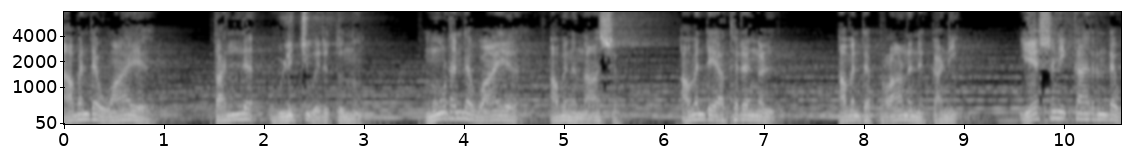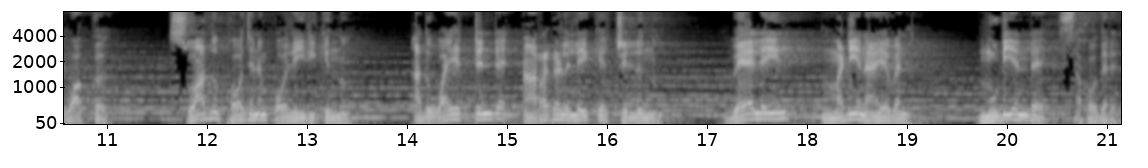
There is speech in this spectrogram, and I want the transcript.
അവന്റെ വായ് തല്ല് വിളിച്ചു വരുത്തുന്നു. മൂഢന്റെ വായ് അവന് നാശം. അവന്റെ അധരങ്ങൾ അവന്റെ പ്രാണന് കണി. ഏഷണിക്കാരന്റെ വാക്ക് സ്വാദുഭോജനം പോലെയിരിക്കുന്നു അത് വയറ്റിന്റെ അറകളിലേക്ക് ചെല്ലുന്നു. വേലയിൽ മടിയനായവൻ മുടിയന്റെ സഹോദരൻ.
